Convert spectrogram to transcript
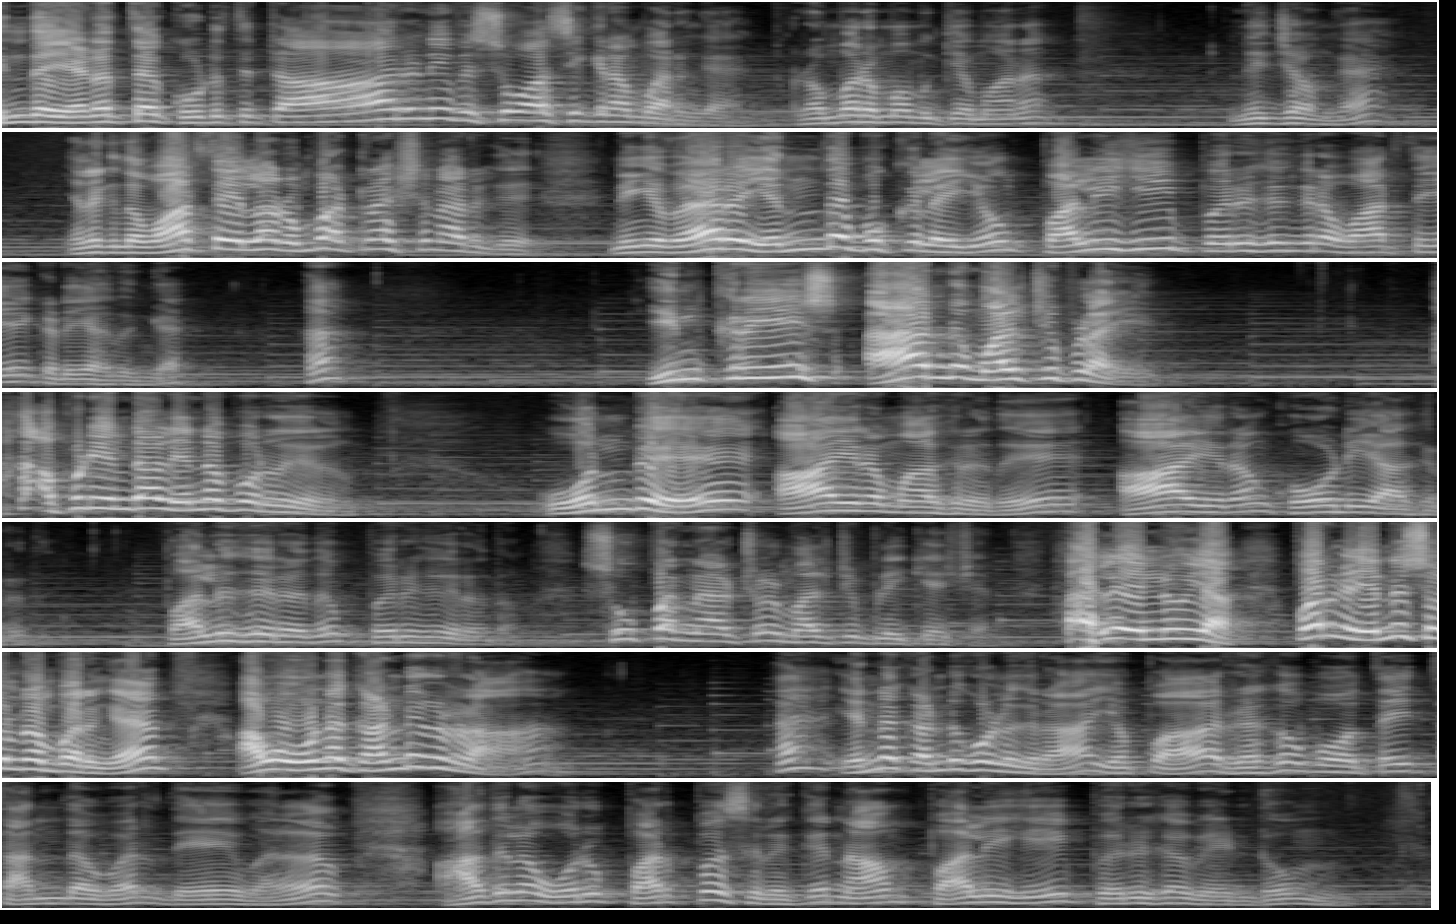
இந்த இடத்த கொடுத்துட்டாருன்னு விசுவாசிக்கிறான் பாருங்க. ரொம்ப ரொம்ப முக்கியமான நிஜங்க. எனக்கு இந்த வார்த்தையெல்லாம் ரொம்ப அட்ராக்ஷனாக இருக்குது நீங்கள் வேறு எந்த புக்கிலையும் பழுகி பெருகுங்கிற வார்த்தையே கிடையாதுங்க. இன்க்ரீஸ் அண்ட் மல்டிப்ளை அப்படி என்றால் என்ன போகிறது ஒன்று ஆயிரம் ஆகிறது ஆயிரம் கோடி ஆகிறது பழுகிறதும் பெருகிறதும். சூப்பர் நேச்சுரல் மல்டிப்ளிகேஷன் அதில் லூயா பாருங்கள் என்ன சொல்கிறான் பாருங்கள் அவன் உன்னை கண்டுகிடுறான். என்ன கண்டுகொள்ளுகிறான் எப்பா ரகபோத்தை தந்தவர் தேவன். அதில் ஒரு பர்பஸ் இருக்குது நாம் பழுகி பெருக வேண்டும்.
